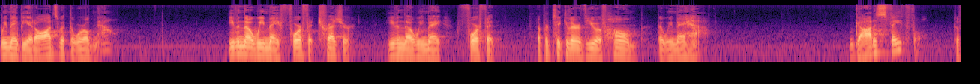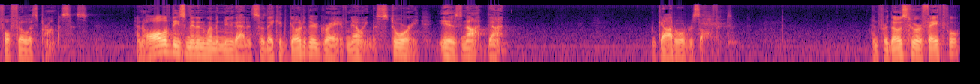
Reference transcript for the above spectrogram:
we may be at odds with the world now, even though we may forfeit treasure even though we may forfeit a particular view of home that we may have. God is faithful to fulfill his promises. And all of these men and women knew that, and so they could go to their grave knowing the story is not done. God will resolve it. And for those who are faithful,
